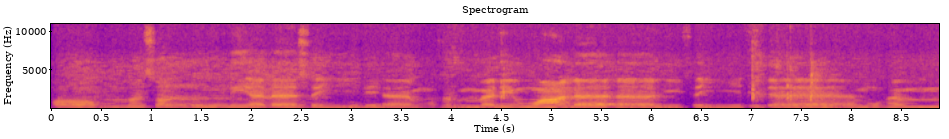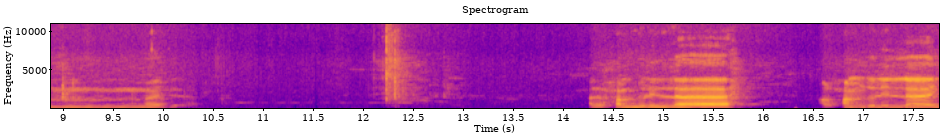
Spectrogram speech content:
Allahumma salli ala sayyidina Muhammad wa ala ali sayyidina Muhammad Alhamdulillah Alhamdulillah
